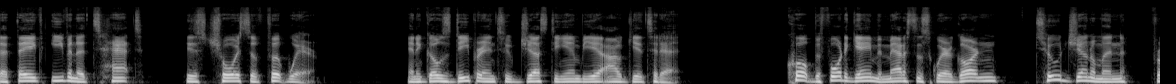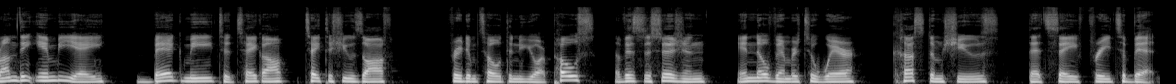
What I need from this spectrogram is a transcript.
that they've even attacked his choice of footwear. And it goes deeper into just the NBA. I'll get to that. Quote Before the game in Madison Square Garden, two gentlemen from the NBA begged me to take off take the shoes off. Freedom told the New York Post of his decision in November to wear custom shoes that say free Tibet.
